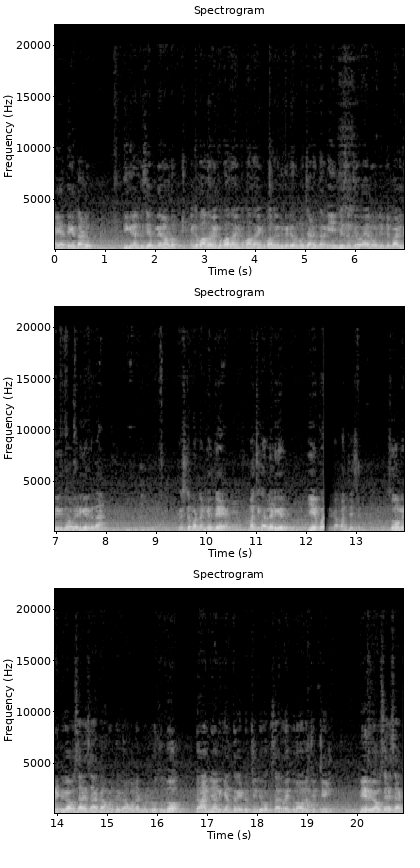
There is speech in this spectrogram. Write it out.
అయ్యా దిగుతాడు. దిగినంతసేపు నిలవడం. ఇంకా పోదాం ఇంకా పోదాం ఇంకా పోదాం ఇంకా పోదాం ఎందుకంటే ఎవరు వచ్చి అడుగుతారని ఏం చేసి వచ్చావా అని చెప్పి ఆడు తిరిగితే వాళ్ళు అడిగారు కదా. కృష్ణపట్నంకి వెళ్తే మత్స్యకారులు అడిగారు ఏ పని పనిచేశారు. సోమిరెడ్డి వ్యవసాయ శాఖ మంత్రిగా ఉన్నటువంటి రోజుల్లో ధాన్యానికి ఎంత రేటు వచ్చింది? ఒకసారి రైతులు ఆలోచన చేయండి. నేను వ్యవసాయ శాఖ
